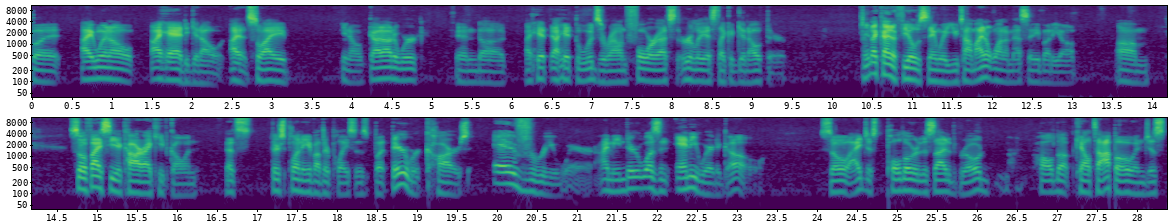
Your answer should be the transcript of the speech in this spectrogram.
but I went out. I had to get out. I so I, you know, got out of work and uh, I hit I hit the woods around four. That's the earliest I could get out there. And I kind of feel the same way you, Tom. I don't want to mess anybody up. Um, so if I see a car, I keep going. That's there's plenty of other places, but there were cars everywhere. I mean, there wasn't anywhere to go. So I just pulled over to the side of the road, hauled up CalTopo, and just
